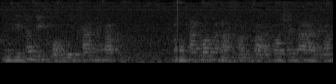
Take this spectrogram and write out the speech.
บางทีถ้ามีของมีขั้นนะครับ บางท่านก็ถนัดฟันปลาก็ใช้ได้นะครับ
